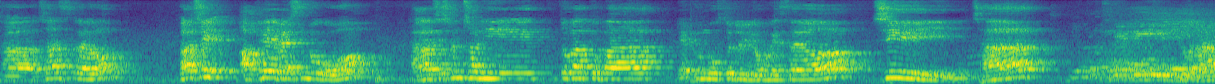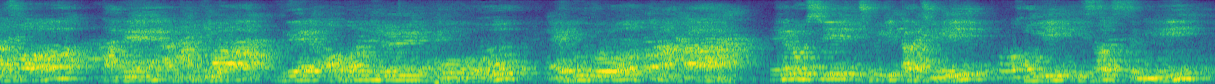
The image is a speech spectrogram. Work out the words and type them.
자, 찾았을까요? 다 같이 앞에 말씀 보고 다 같이 천천히 또박또박 예쁜 목소리로 읽어보겠어요. 시작. 헤롯이 죽기까지 거기 있었으니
